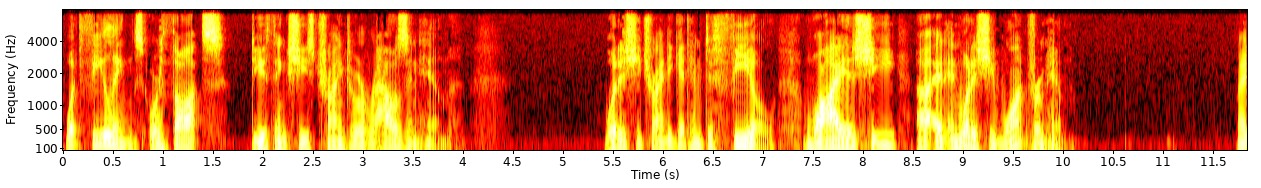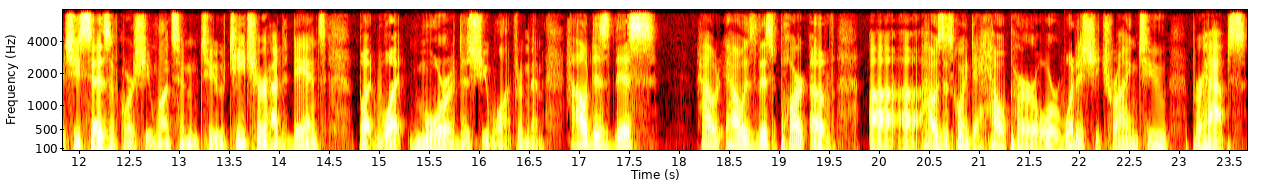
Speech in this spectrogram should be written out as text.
What feelings or thoughts do you think she's trying to arouse in him? What is she trying to get him to feel? Why is she uh, and, and what does she want from him? Right? She says, of course, she wants him to teach her how to dance, but what more does she want from them? How does this how how is this part of uh, uh, how is this going to help her, or what is she trying to perhaps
